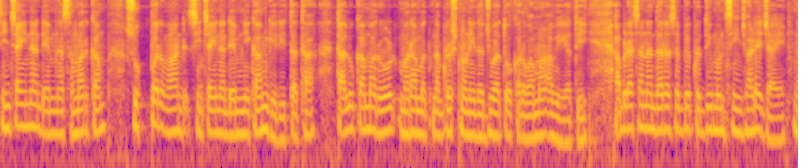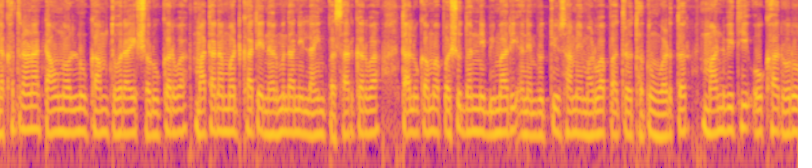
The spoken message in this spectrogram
સિંચાઈના ડેમના સમારકામ સુખપર વાંઢ સિંચાઈના ડેમની કામગીરી તથા તાલુકામાં રોડ મરામતના પ્રશ્નોની રજૂઆતો કરવામાં આવી હતી. અબડાસાના ધારાસભ્ય પ્રદ્યુમનસિંહ જાડેજાએ નખત્રાણા ટાઉન હોલનું કામ ત્વરાએ શરૂ કરવા, માતાના મઠ ખાતે નર્મદાની લાઇન પસાર કરવા, તાલુકામાં પશુધનની બીમારી અને મૃત્યુ સામે મળવાપાત્ર થતું વળતર માંડવીથી ઓખા રોરો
